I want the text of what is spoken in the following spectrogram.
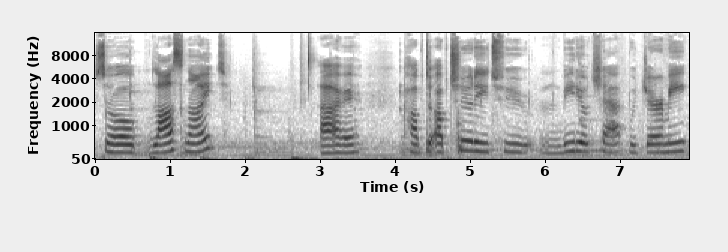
so last night I have the opportunity to um, video chat with Jeremy.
